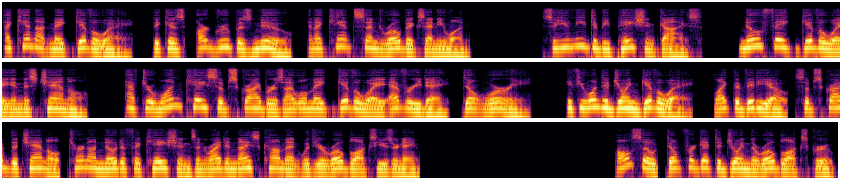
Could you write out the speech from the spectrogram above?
I cannot make giveaway, because, our group is new, and I can't send Robux anyone. So you need to be patient guys. No fake giveaway in this channel. After 1k subscribers I will make giveaway every day, don't worry. If you want to join giveaway, like the video, subscribe the channel, turn on notifications and write a nice comment with your Roblox username. Also, don't forget to join the Roblox group.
